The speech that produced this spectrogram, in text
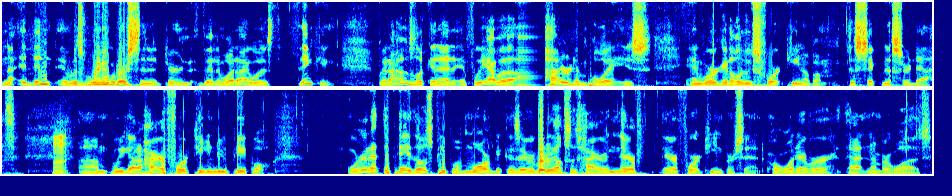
not, it didn't, it was way worse than it turned than what I was thinking. But I was looking at it. If we have a hundred employees and we're going to lose 14 of them to sickness or death, um, we got to hire 14 new people. We're going to have to pay those people more because everybody else is hiring their their 14% or whatever that number was.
